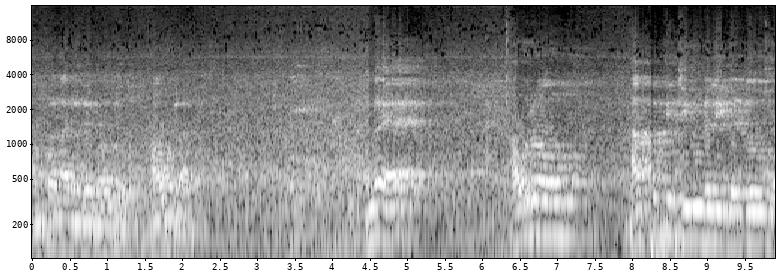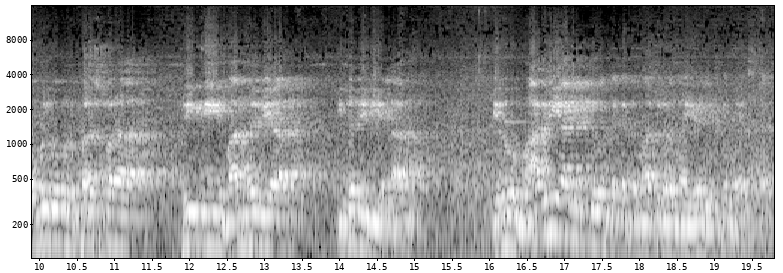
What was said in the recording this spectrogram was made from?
ಹಂಪನಾಗಿರಬಹುದು ಭಾವುಕರಾದ ಅಂದ್ರೆ, ಅವರು ದಾಂಪತ್ಯ ಜೀವನದಲ್ಲಿ ಇದ್ದದ್ದು ಒಬ್ರಿಗೊಬ್ರು ಪರಸ್ಪರ ಪ್ರೀತಿ, ಬಾಂಧವ್ಯ ಇದ್ದದಿದೆಯಲ್ಲ ಇದು ಮಾದರಿಯಾಗಿತ್ತು ಅಂತಕ್ಕಂಥ ಮಾತುಗಳನ್ನು ಹೇಳಲಿಕ್ಕೆ ಬಯಸ್ತಾರೆ.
